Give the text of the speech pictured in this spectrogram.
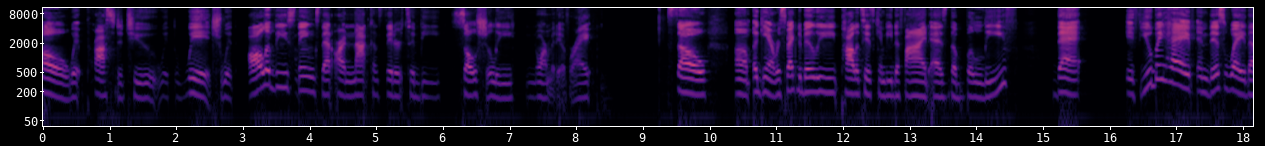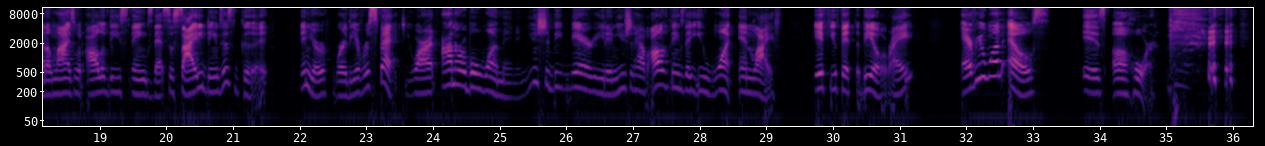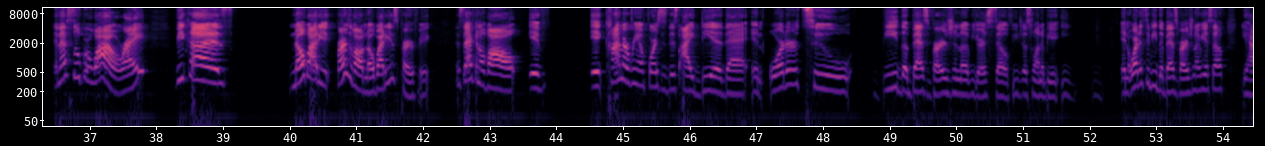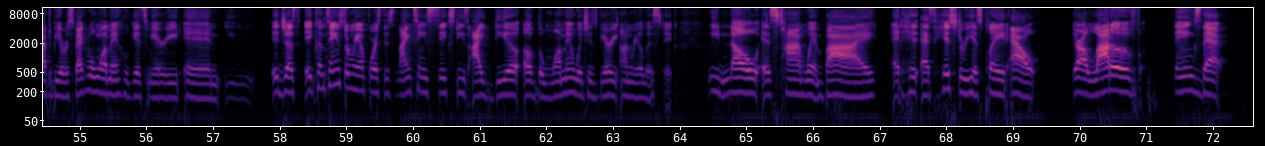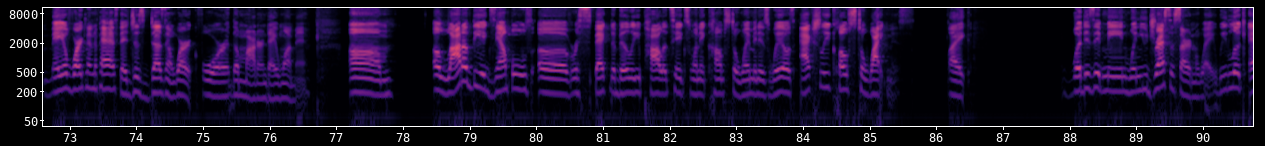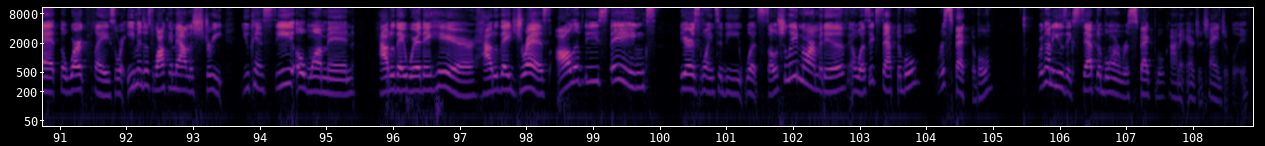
hoe with prostitute, with witch, with all of these things that are not considered to be socially normative, right? So, um, again, respectability politics can be defined as the belief that if you behave in this way that aligns with all of these things that society deems as good, then you're worthy of respect. You are an honorable woman and you should be married and you should have all the things that you want in life if you fit the bill, right? Everyone else is a whore. and that's super wild, right? Because nobody, first of all, nobody is perfect. And second of all, if it kind of reinforces this idea that in order to be the best version of yourself, you just want to be in order to be the best version of yourself, you have to be a respectable woman who gets married and you it just it continues to reinforce this 1960s idea of the woman which is very unrealistic. We know as time went by at hi- as history has played out, there are a lot of things that may have worked in the past that just doesn't work for the modern day woman. Um, a lot of the examples of respectability politics when it comes to women as well is actually close to whiteness. Like, what does it mean when you dress a certain way? We look at the workplace or even just walking down the street, you can see a woman. How do they wear their hair? How do they dress? All of these things there is going to be what's socially normative and what's acceptable, respectable. We're going to use acceptable and respectable kind of interchangeably.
